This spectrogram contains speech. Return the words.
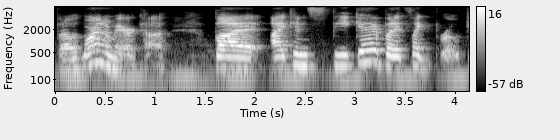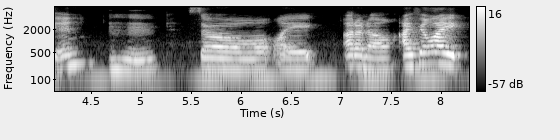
but I was born in America. But I can speak it, but it's like broken. Mhm. So, like, I don't know. I feel like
